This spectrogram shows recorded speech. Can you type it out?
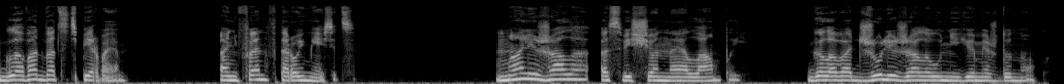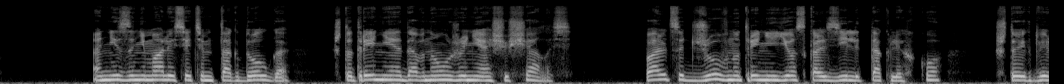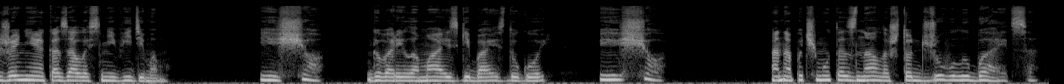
Глава 21. Аньфен второй месяц. Ма лежала, освещенная лампой. Голова Джу лежала у нее между ног. Они занимались этим так долго, что трение давно уже не ощущалось. Пальцы Джу внутри нее скользили так легко, что их движение казалось невидимым. «Еще», — говорила Ма, изгибаясь дугой, — «и еще». Она почему-то знала, что Джу улыбается.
